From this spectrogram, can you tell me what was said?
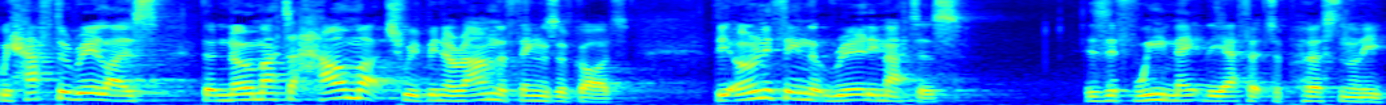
We have to realize that no matter how much we've been around the things of God, the only thing that really matters is if we make the effort to personally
